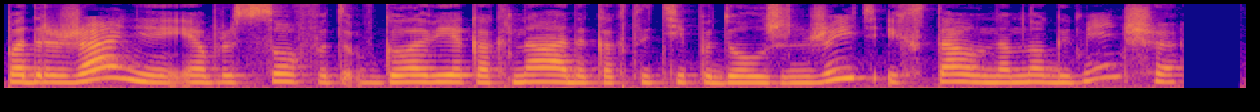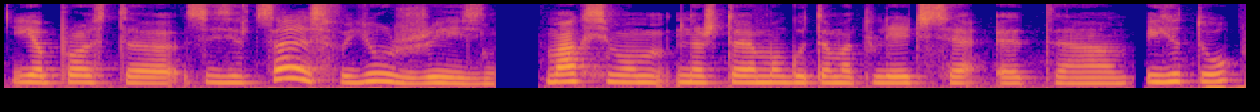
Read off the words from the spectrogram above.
подражания и образцов вот в голове как надо, как ты типа должен жить, их стало намного меньше. Я просто созерцаю свою жизнь. Максимум, на что я могу там отвлечься, это YouTube.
